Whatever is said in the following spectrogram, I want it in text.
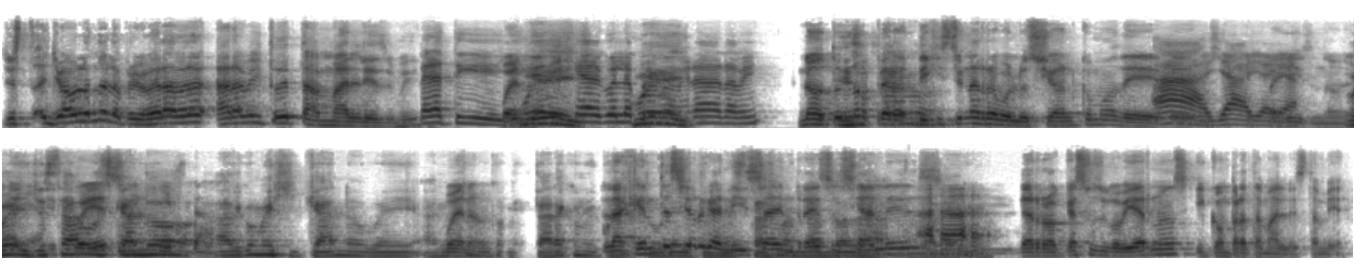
Yo, esta- yo hablando de la primavera ára- árabe y tú de tamales, güey. Espérate, Bueno. yo dije algo en la güey. primavera árabe. No, tú no, pero algo- dijiste una revolución como de, Ah, ya, ya, ya. país, ¿no? Güey, yo estaba fue eso. buscando algo mexicano, güey. Algo Bueno, que me conectara con mi La gente cultura se organiza en redes sociales, la- y derroca a sus gobiernos y compra tamales también.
